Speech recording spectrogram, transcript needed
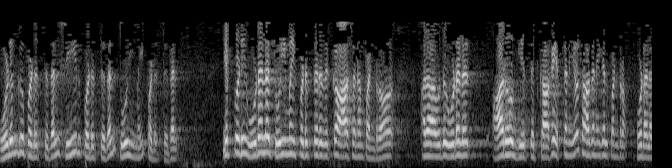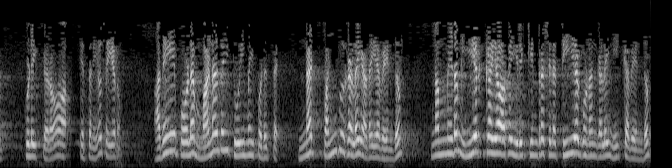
ஒழுங்குபடுத்துதல் சீர்படுத்துதல் தூய்மைப்படுத்துதல். எப்படி உடலை தூய்மைப்படுத்துறதுக்கு ஆசனம் பண்றோம்? அதாவது உடலை ஆரோக்கியத்திற்காக எத்தனையோ சாதனைகள் பண்றோம். உடலை குளிக்கிறோம் எத்தனையோ செய்யறோம். அதே போல மனதை தூய்மைப்படுத்த நட்பண்புகளை அடைய வேண்டும். நம்மிடம் இயற்கையாக இருக்கின்ற சில தீய குணங்களை நீக்க வேண்டும்.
